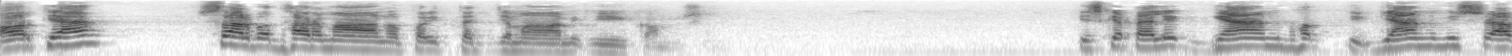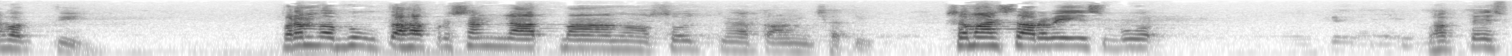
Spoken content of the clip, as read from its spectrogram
और क्या? सर्वधर्मान परित्यजमान एकम इसके पहले ज्ञान भक्ति, ज्ञान मिश्रा भक्ति। ब्रह्म ब्रह्मभूत प्रसन्नात्मा सोचना कांक्षति समाज सर्वेश भक्त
